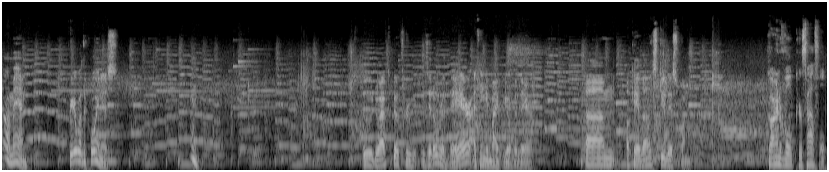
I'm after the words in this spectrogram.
Oh, man. I forget where the coin is. Hmm. Ooh, do I have to go through... Is it over there? I think it might be over there. Um, okay, well, let's do this one. Carnival Kerfuffle.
